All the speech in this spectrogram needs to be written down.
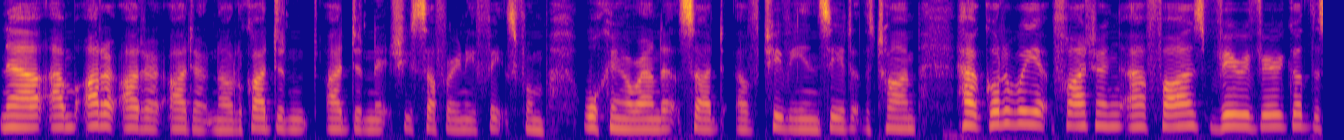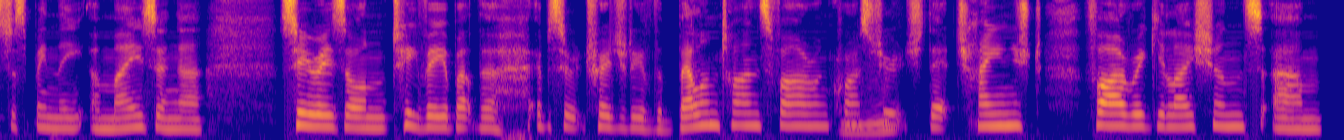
Now, um, I don't, I don't, I don't know. Look, I didn't, I didn't actually suffer any effects from walking around outside of TVNZ at the time. How good are we at fighting our fires? Very, very good. There's just been the amazing. Uh, series on TV about the absolute tragedy of the Ballantynes fire in Christchurch that changed fire regulations. Um,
